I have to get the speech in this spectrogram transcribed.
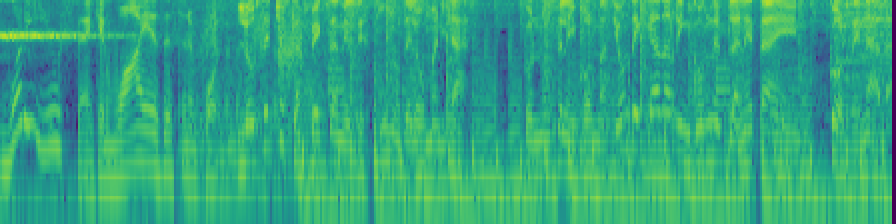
What do you think and why is this an important? Los hechos que afectan el destino de la humanidad. Conoce la información de cada rincón del planeta en Coordenada.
